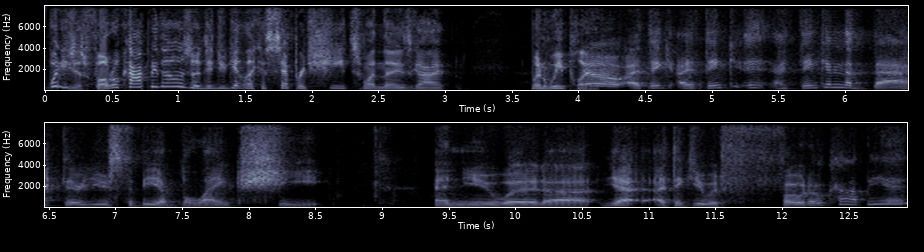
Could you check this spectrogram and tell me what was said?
What do you just photocopy those, or did you get like a separate sheets when these got when we played? No, I think I think I think in the back there used to be a blank sheet, and you would uh yeah I think you would photocopy it.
